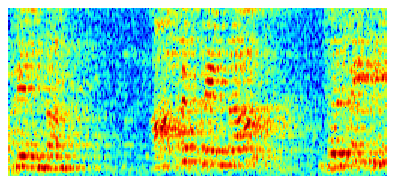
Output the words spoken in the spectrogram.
பிள்ளைகள் தான். ஆம்பளை பிள்ளைகள் தான் சொசைட்டியில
